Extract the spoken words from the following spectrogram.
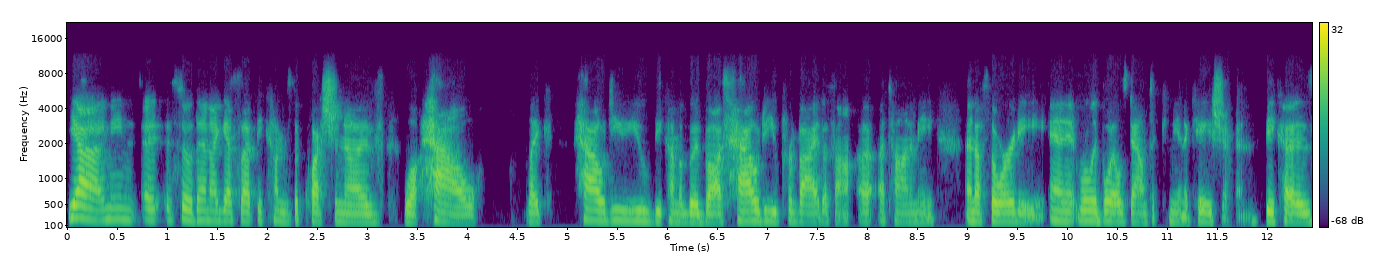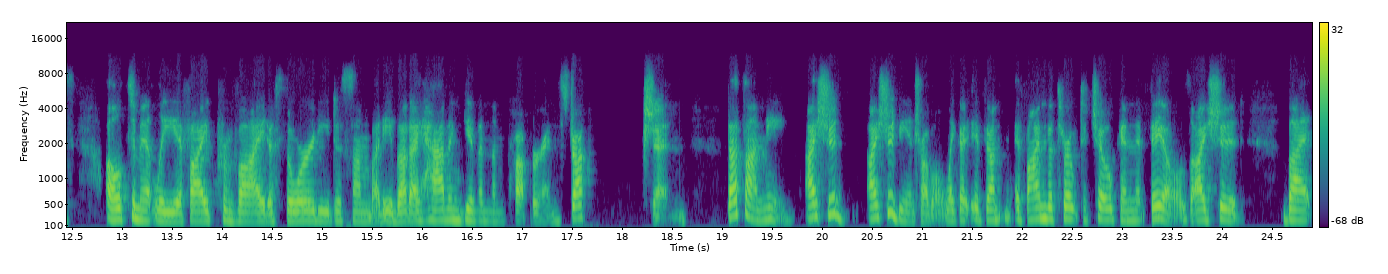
Yeah, I mean, uh, so then I guess that becomes the question of, well, how? Like, how do you become a good boss? How do you provide uh, autonomy and authority? And it really boils down to communication because ultimately, if I provide authority to somebody, but I haven't given them proper instruction, that's on me. I should I should be in trouble. Like if I'm if I'm the throat to choke and it fails, I should. But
